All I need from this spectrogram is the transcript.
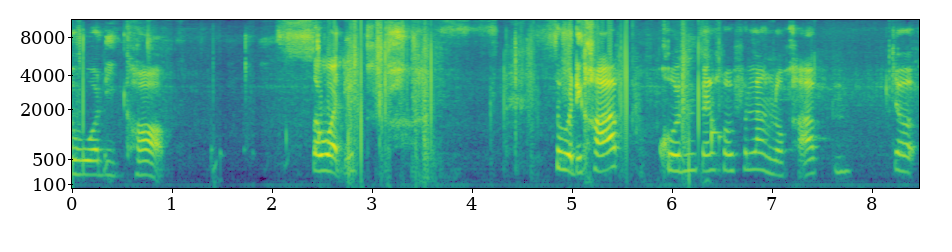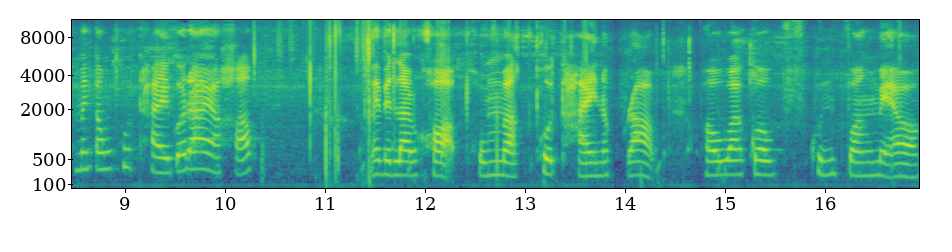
สวัสดีครับ สวัสดี สวัสดีครับ คุณเป็นคนฝรั่งหรอครับ จะไม่ต้องพูดไทยก็ได้อะครับ ไม่เป็นไรครับผมอยากพูดไทยนะครับ เพราะว่ากลัวคุณฟังไม่ออก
